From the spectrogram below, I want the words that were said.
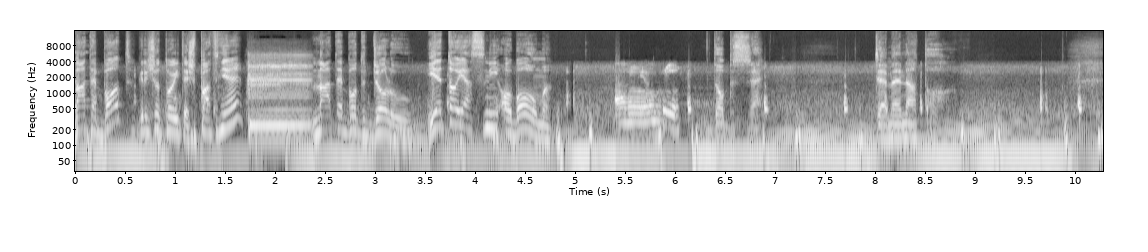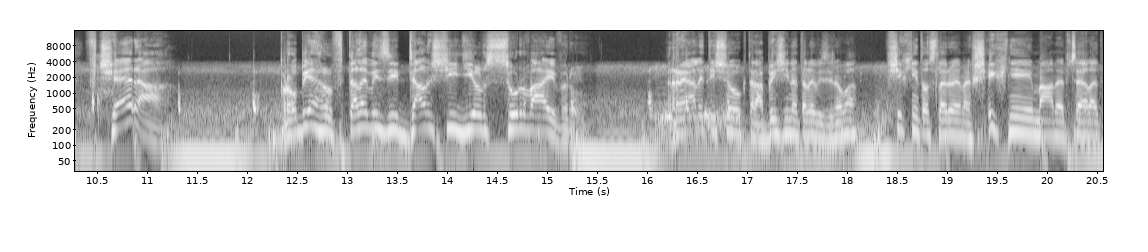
máte bod, když odpovíte špatně, máte bod dolů. Je to jasný oboum? Ano. Dobře. Jdeme na to. Včera proběhl v televizi další díl Survivoru. Reality show, která běží na televizi Nova. Všichni to sledujeme, všichni máme přehled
